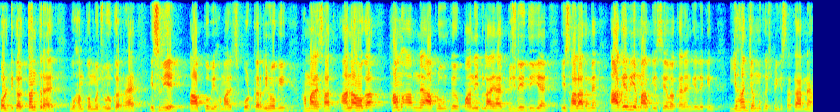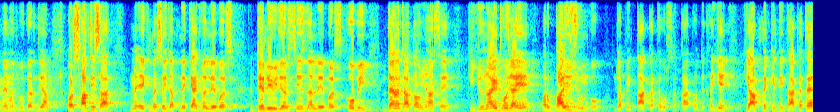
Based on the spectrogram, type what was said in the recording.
पॉलिटिकल तंत्र है वो हमको मजबूर कर रहा है इसलिए आपको भी हमारी सपोर्ट करनी होगी हमारे साथ आना होगा हम आपने आप लोगों को पानी पिलाया है बिजली दी है इस हालात में आगे भी हम आपकी सेवा करेंगे लेकिन यहाँ जम्मू कश्मीर की सरकार ने हमें मजबूर कर दिया और साथ ही साथ मैं एक मैसेज अपने casual labours daily users seasonal labours को भी देना चाहता हूँ यहाँ से कि यूनाइट हो जाइए और 22 जून को जो अपनी ताकत है वो सरकार को दिखाइए कि आप में कितनी ताकत है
